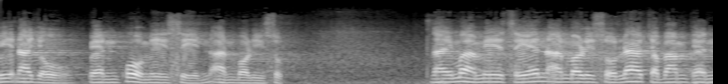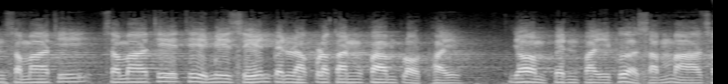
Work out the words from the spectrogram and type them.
วินโยเป็นผู้มีศีลอันบริสุทธิ์ ในเมื่อมีศีลอันบริสุทธิ์แล้วจะบำเพ็ญสมาธิสมาธิที่มีศีลเป็นหลักประกันความปลอดภัย ย่อมเป็นไปเพื่อสัมมาส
